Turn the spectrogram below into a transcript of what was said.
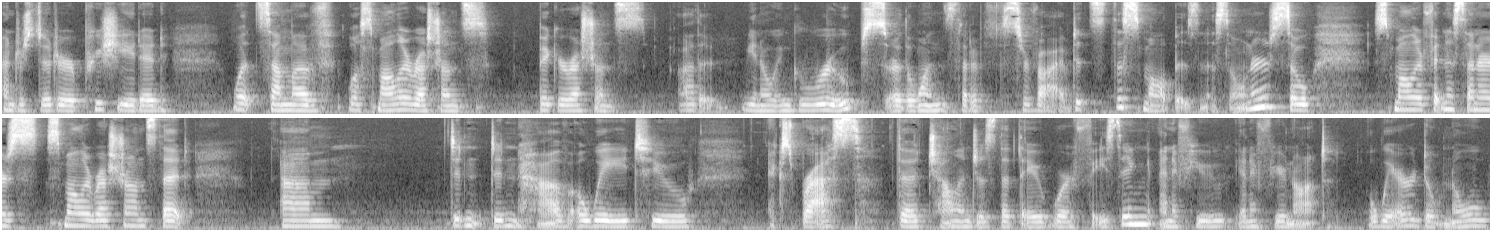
understood or appreciated what some of, well, smaller restaurants bigger restaurants other you know in groups are the ones that have survived. It's the small business owners. So smaller fitness centers smaller restaurants that um, didn't didn't have a way to express the challenges that they were facing. And if you and if you're not aware don't know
